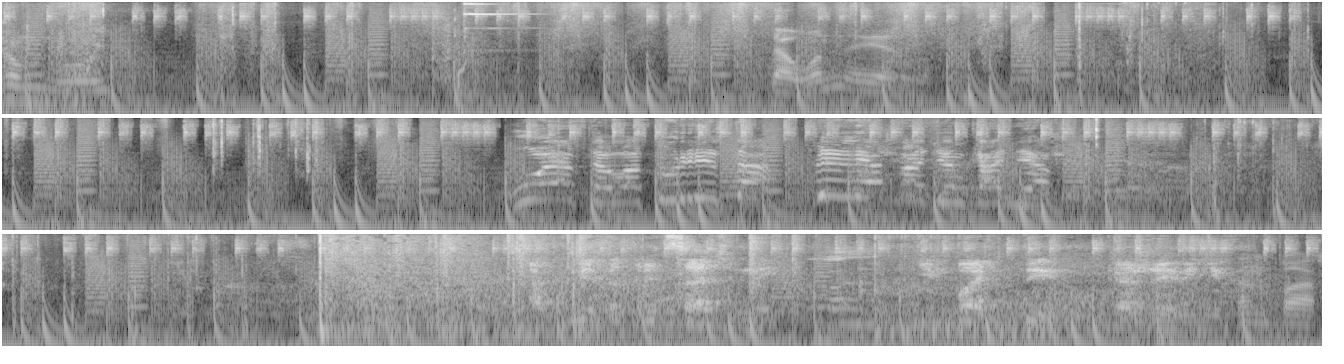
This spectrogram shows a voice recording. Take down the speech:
Домой. Да, он, наверное. Один конец! Ответ отрицательный. Ебать ты, кожевенник. Донбасс.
